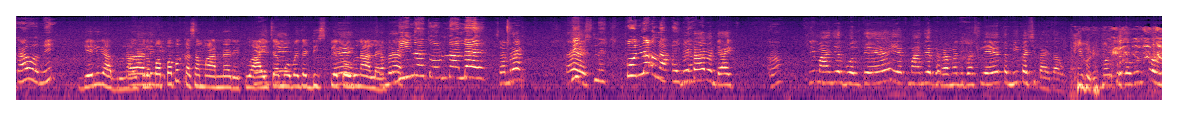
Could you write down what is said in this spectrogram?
का मम्मी गेली घाबरून. आता आली तुला ती. पप्पा पण कसा मारणार आहे. तू आईच्या मोबाईलचा डिस्प्ले ए, तोडून आलाय. सम्राट. मी ना तोडून आलाय. सम्राट ए, मीच नाही. फोन लावला मी आईला. काय म्हणते ऐक? ती मांजर बोलते एक मांजर घरामध्ये बसले तर मी कशी काय जाऊ? मग ते बघून पळून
